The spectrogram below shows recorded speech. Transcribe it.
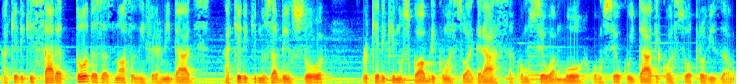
aquele que sara todas as nossas enfermidades, aquele que nos abençoa, aquele que nos cobre com a sua graça, com o seu amor, com o seu cuidado e com a sua provisão.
